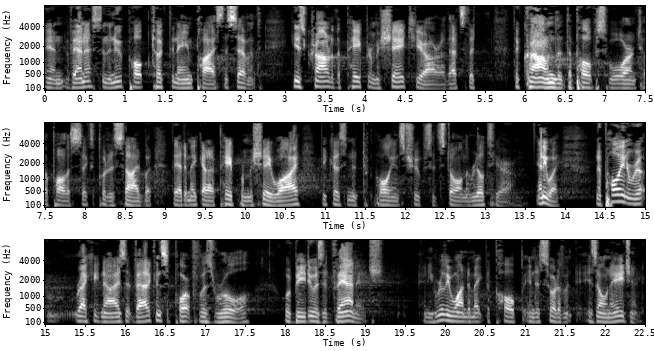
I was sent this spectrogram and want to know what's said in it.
in, Venice and the new pope took the name Pius VII. He was crowned with a paper mache tiara. That's the, the crown that the popes wore until Paul VI put it aside, but they had to make it out of paper mache. Why? Because Napoleon's troops had stolen the real tiara. Anyway, Napoleon re- recognized that Vatican support for his rule would be to his advantage, and he really wanted to make the Pope into sort of an, his own agent.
